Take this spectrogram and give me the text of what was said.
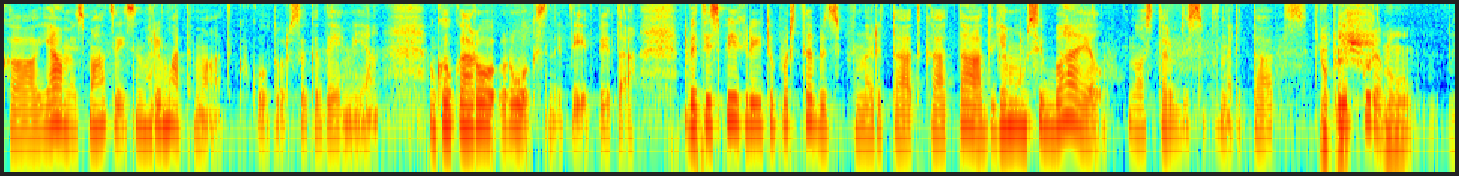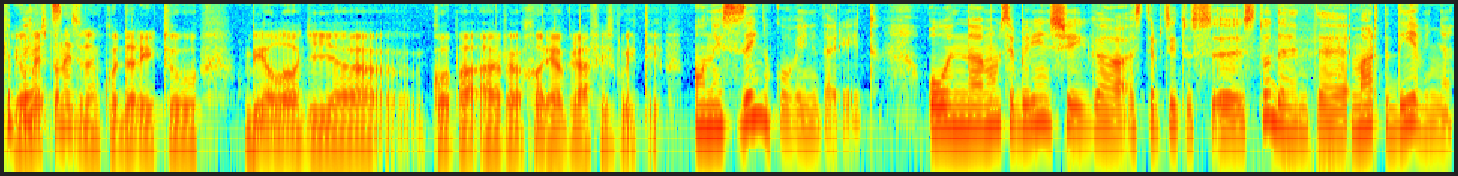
ka jā, mēs mācīsim arī matemātiku kultūras akadēmijā un kaut kā ro, rokas netiek pie tā. Bet es piekrītu par starpdisciplinaritāti kā tādu, ja mums ir bail no starpdisciplinaritātes. Nu, pēc, nu? Jo mēs pat nezinām, ko darītu bioloģija kopā ar choreogrāfu izglītību. Un es zinu, ko viņi darītu. Un uh, mums ir brīnišķīga, starp citu, studente Marta Dieviņa.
